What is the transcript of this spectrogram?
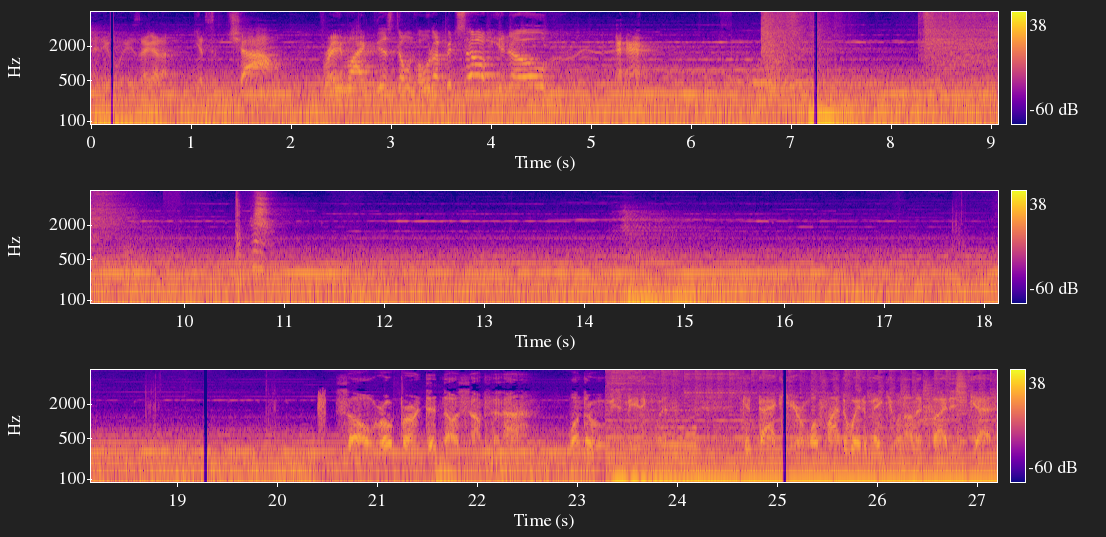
Anyways, I gotta get some chow. Frame like this don't hold up itself, you know. So, Ropeburn did know something, huh? Wonder who he's meeting with. Get back here and we'll find a way to make you an uninvited guest.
